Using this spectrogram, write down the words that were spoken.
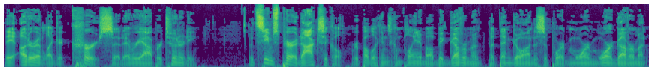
They utter it like a curse at every opportunity. It seems paradoxical. Republicans complain about big government, but then go on to support more and more government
